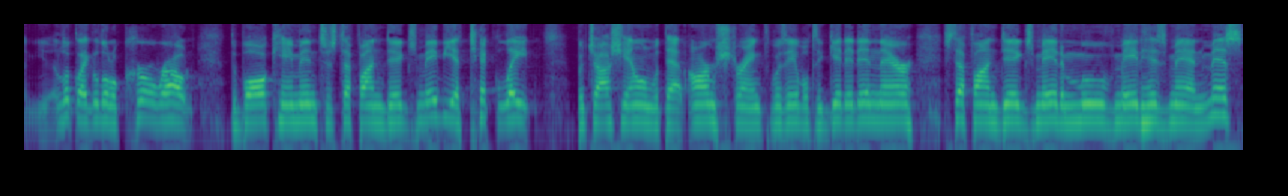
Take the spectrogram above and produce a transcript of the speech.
it looked like a little curl route. The ball came in to Stefon Diggs, maybe a tick late, but Josh Allen with that arm strength was able to get it in there. Stefon Diggs made a move, made his man miss,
